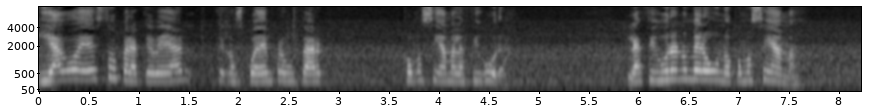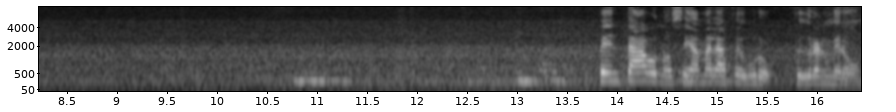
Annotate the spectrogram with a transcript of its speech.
Y hago esto para que vean que nos pueden preguntar cómo se llama la figura. La figura número 1, ¿cómo se llama? Pentágono se llama la figura, figura número 1.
